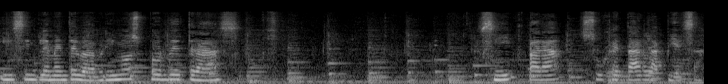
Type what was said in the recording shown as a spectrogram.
y simplemente lo abrimos por detrás ¿sí? para sujetar la pieza.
